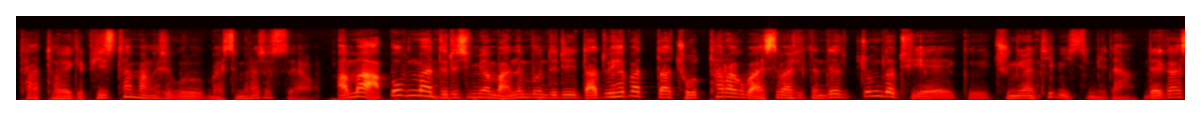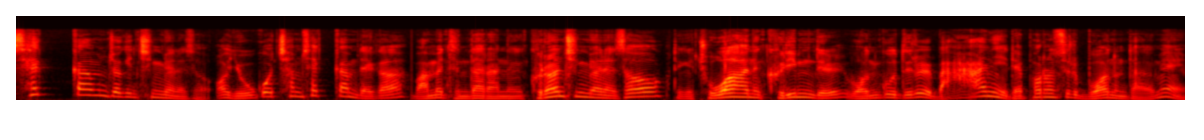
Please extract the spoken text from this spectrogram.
다 저에게 비슷한 방식으로 말씀을 하셨어요. 아마 앞부분만 들으시면 많은 분들이 나도 해봤다 좋다라고 말씀하실 텐데 좀 더 뒤에 그 중요한 팁이 있습니다. 내가 색감적인 측면에서 어 요거 참 색감 내가 마음에 든다라는 그런 측면에서 되게 좋아하는 그림들 원고들을 많이 reference를 모아놓은 다음에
